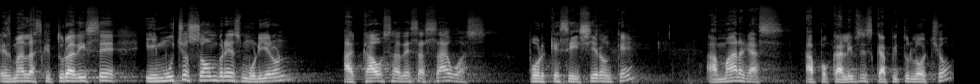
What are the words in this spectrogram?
Es más, la escritura dice, y muchos hombres murieron a causa de esas aguas, porque se hicieron qué? Amargas. Apocalipsis capítulo 8,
